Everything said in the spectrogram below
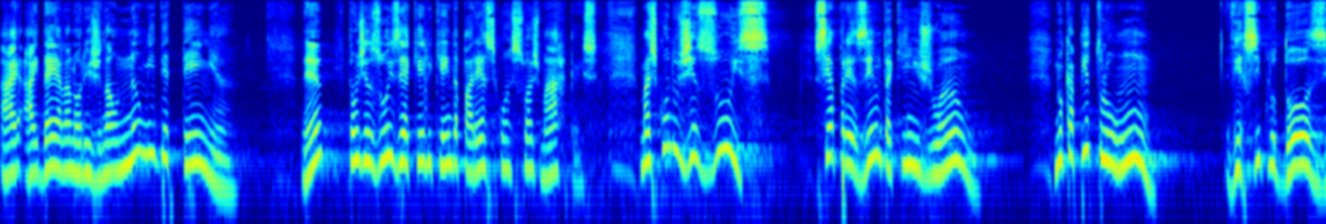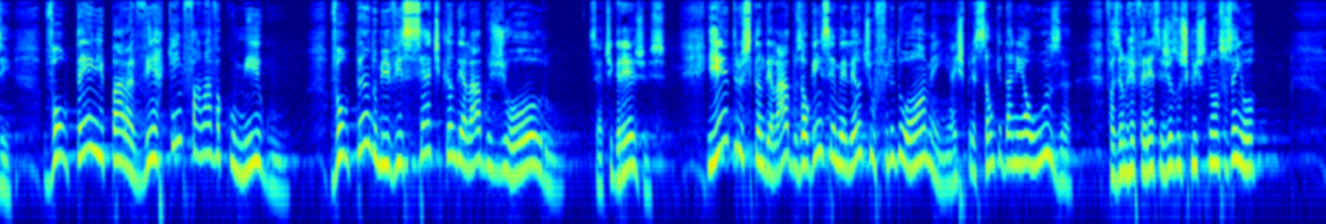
A, a ideia lá no original: Não me detenha. Né? Então Jesus é aquele que ainda aparece com as suas marcas. Mas quando Jesus se apresenta aqui em João, no capítulo 1, versículo 12: Voltei-me para ver quem falava comigo. Voltando-me, vi sete candelabros de ouro, sete igrejas. E entre os candelabros, alguém semelhante ao filho do homem, a expressão que Daniel usa, fazendo referência a Jesus Cristo, nosso Senhor.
